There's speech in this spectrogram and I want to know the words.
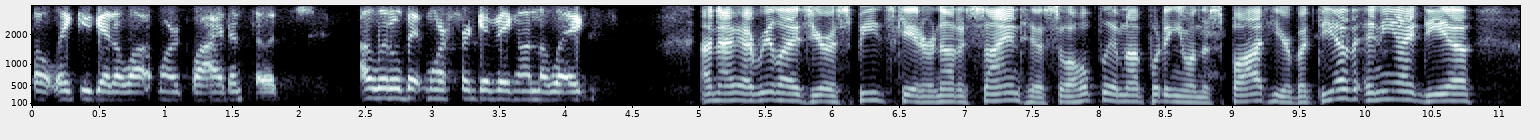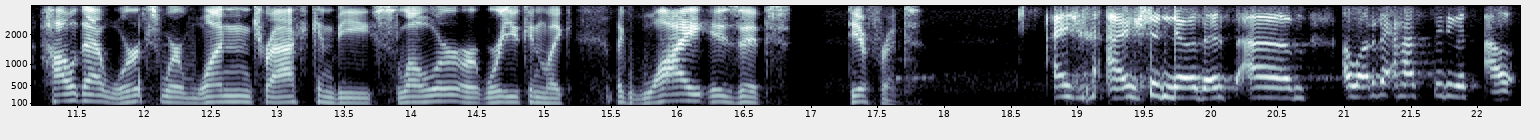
Salt Lake, you get a lot more glide, and so it's a little bit more forgiving on the legs. And I, I, realize you're a speed skater, not a scientist, so hopefully I'm not putting you on the spot here. But do you have any idea how that works, where one track can be slower, or where you can like like why is it different? I I should know this. Um, a lot of it has to do with out,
